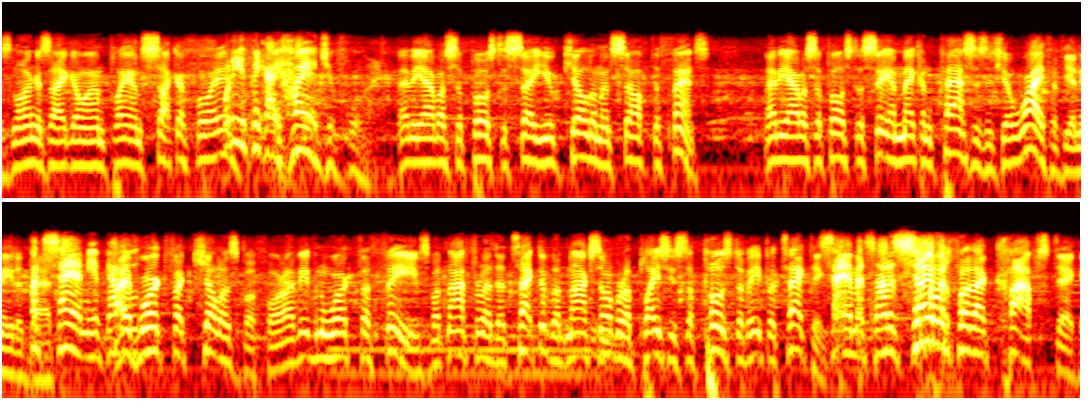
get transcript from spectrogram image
As long as I go on playing sucker for you? What do you think I hired you for? Maybe I was supposed to say you killed him in self defense. Maybe I was supposed to see him making passes at your wife if you needed But, that. But, Sam, you've got I've to... worked for killers before. I've even worked for thieves, but not for a detective that knocks over a place he's supposed to be protecting. Sam, it's not Save simple... it for the cops, Dick.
